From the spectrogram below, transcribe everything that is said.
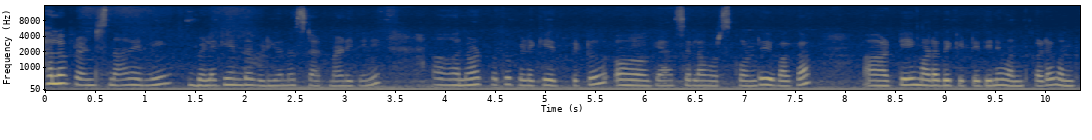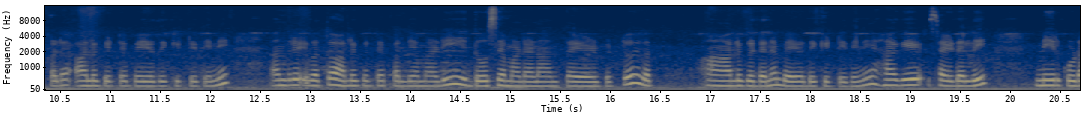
ಹಲೋ ಫ್ರೆಂಡ್ಸ್ ನಾನಿಲ್ಲಿ ಬೆಳಗ್ಗೆಯಿಂದ ವಿಡಿಯೋನ ಸ್ಟಾರ್ಟ್ ಮಾಡಿದ್ದೀನಿ. ನೋಡ್ಬೋದು ಬೆಳಗ್ಗೆ ಎದ್ಬಿಟ್ಟು ಗ್ಯಾಸ್ ಎಲ್ಲ ಒರೆಸ್ಕೊಂಡು ಇವಾಗ ಟೀ ಮಾಡೋದಕ್ಕೆ ಇಟ್ಟಿದ್ದೀನಿ. ಒಂದು ಕಡೆ ಒಂದು ಕಡೆ ಆಲೂಗಡ್ಡೆ ಬೇಯೋದಕ್ಕೆ ಇಟ್ಟಿದ್ದೀನಿ. ಅಂದರೆ ಇವತ್ತು ಆಲೂಗಡ್ಡೆ ಪಲ್ಯ ಮಾಡಿ ದೋಸೆ ಮಾಡೋಣ ಅಂತ ಹೇಳ್ಬಿಟ್ಟು ಇವತ್ತು ಆಲೂಗಡ್ಡೆನ ಬೇಯೋದಕ್ಕೆ ಇಟ್ಟಿದ್ದೀನಿ. ಹಾಗೆ ಸೈಡಲ್ಲಿ ನೀರು ಕೂಡ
